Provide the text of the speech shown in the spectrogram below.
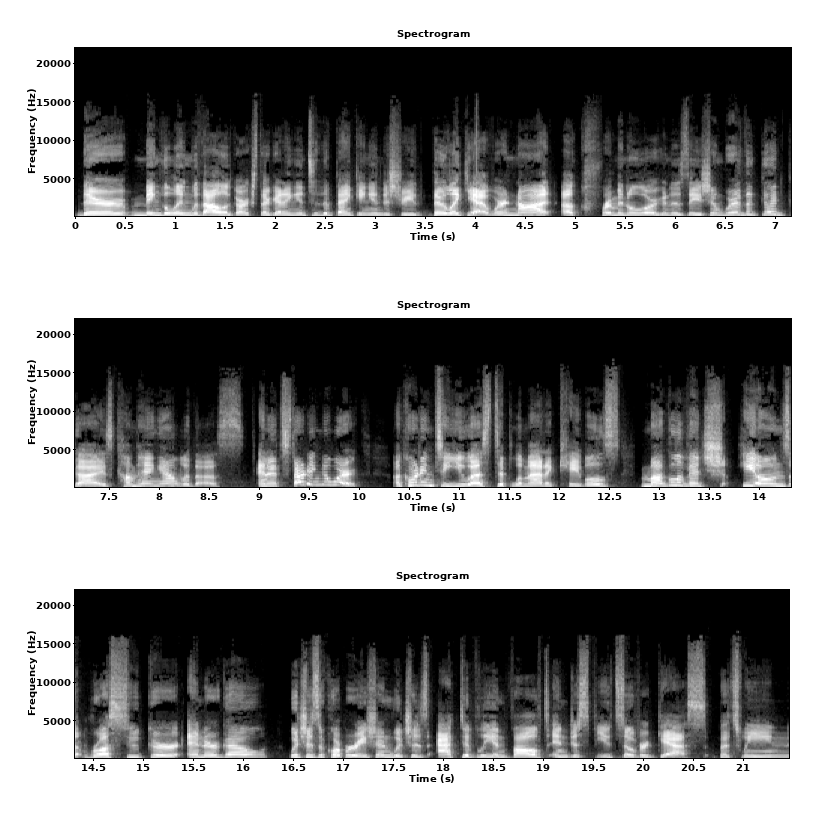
They're mingling with oligarchs. They're getting into the banking industry. They're like, yeah, we're not a criminal organization. We're the good guys. Come hang out with us. And it's starting to work. According to US diplomatic cables, Mogilevich, he owns Rossukr Energo, which is a corporation which is actively involved in disputes over gas between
